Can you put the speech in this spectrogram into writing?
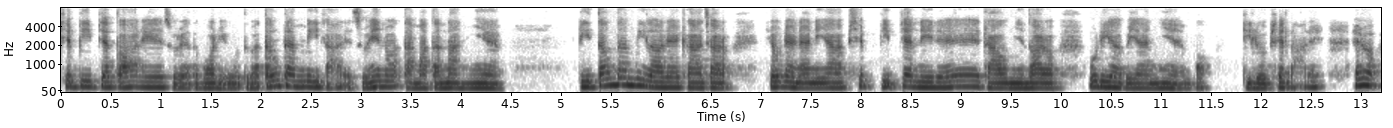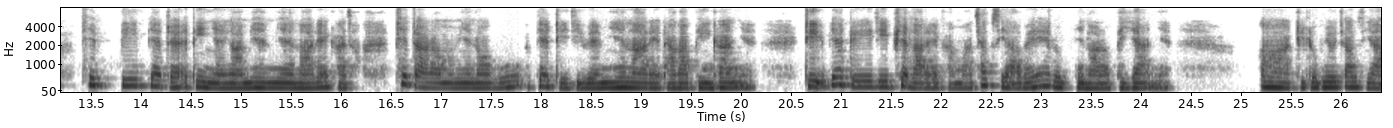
ဖြစ်ပြီးပြတ်သွားတယ်ဆိုတဲ့သဘောတွေကိုသူကသုံးသပ်မိလာတယ်ဆိုရင်တော့တမတနာဉာဏ် ဒီတောင်းတမိလာတဲ့အခါကျတော့ရုပ်တဏ္ဍနေရာဖြစ်ပြီးပြတ်နေတယ်ဒါကိုမြင်သွားတော့ဥရိယဘေယညံပေါ့ဒီလိုဖြစ်လာတယ်အဲ့တော့ဖြစ်ပြီးပြတ်တဲ့အတိညာကမြန်မြန်လာတဲ့အခါကျဖြစ်တာတော့မမြင်တော့ဘူးအပြက်တွေကြီးပဲမြင်လာတယ်ဒါကဘင်ခညံဒီအပြက်တွေကြီးဖြစ်လာတဲ့အခါမှာကြောက်စရာပဲလို့မြင်လာတော့ဘယညံအာဒီလိုမျိုးကြောက်စရာ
